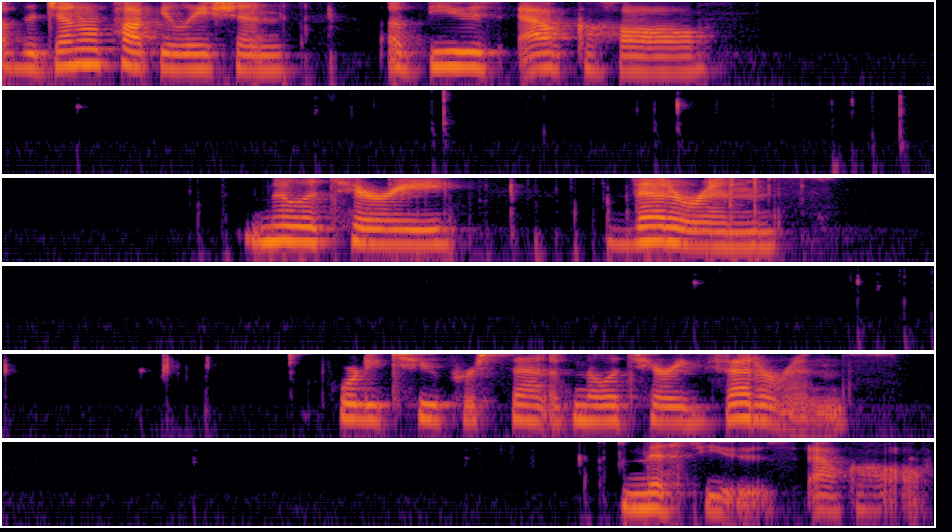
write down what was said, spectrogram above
of the general population abuse alcohol, military veterans Forty-two percent of military veterans misuse alcohol.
